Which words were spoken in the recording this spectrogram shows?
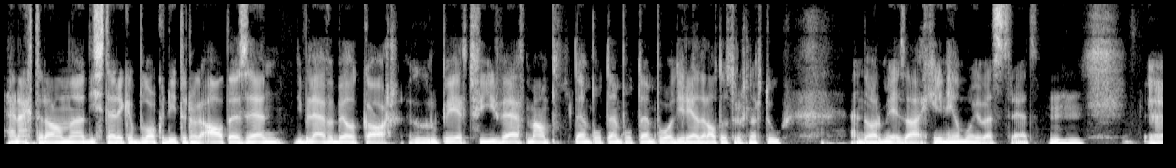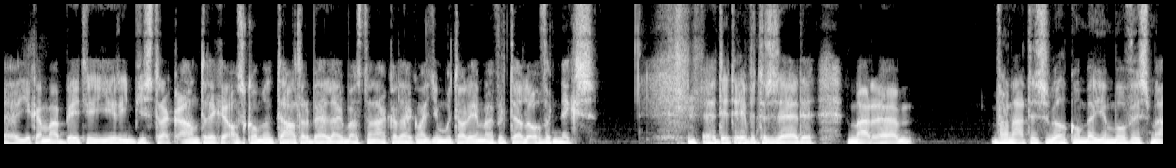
En achteraan eh, die sterke blokken die er nog altijd zijn, die blijven bij elkaar. Gegroepeerd, vier, vijf man, tempo, tempo, tempo. Die rijden er altijd terug naartoe. En daarmee is dat geen heel mooie wedstrijd. Eh, je kan maar beter je riempje strak aantrekken als commentator bij Luik Bastenaken Luik, want je moet alleen maar vertellen over niks. Eh, dit even terzijde. Maar ehm, Van Aert is welkom bij Jumbo-Visma,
